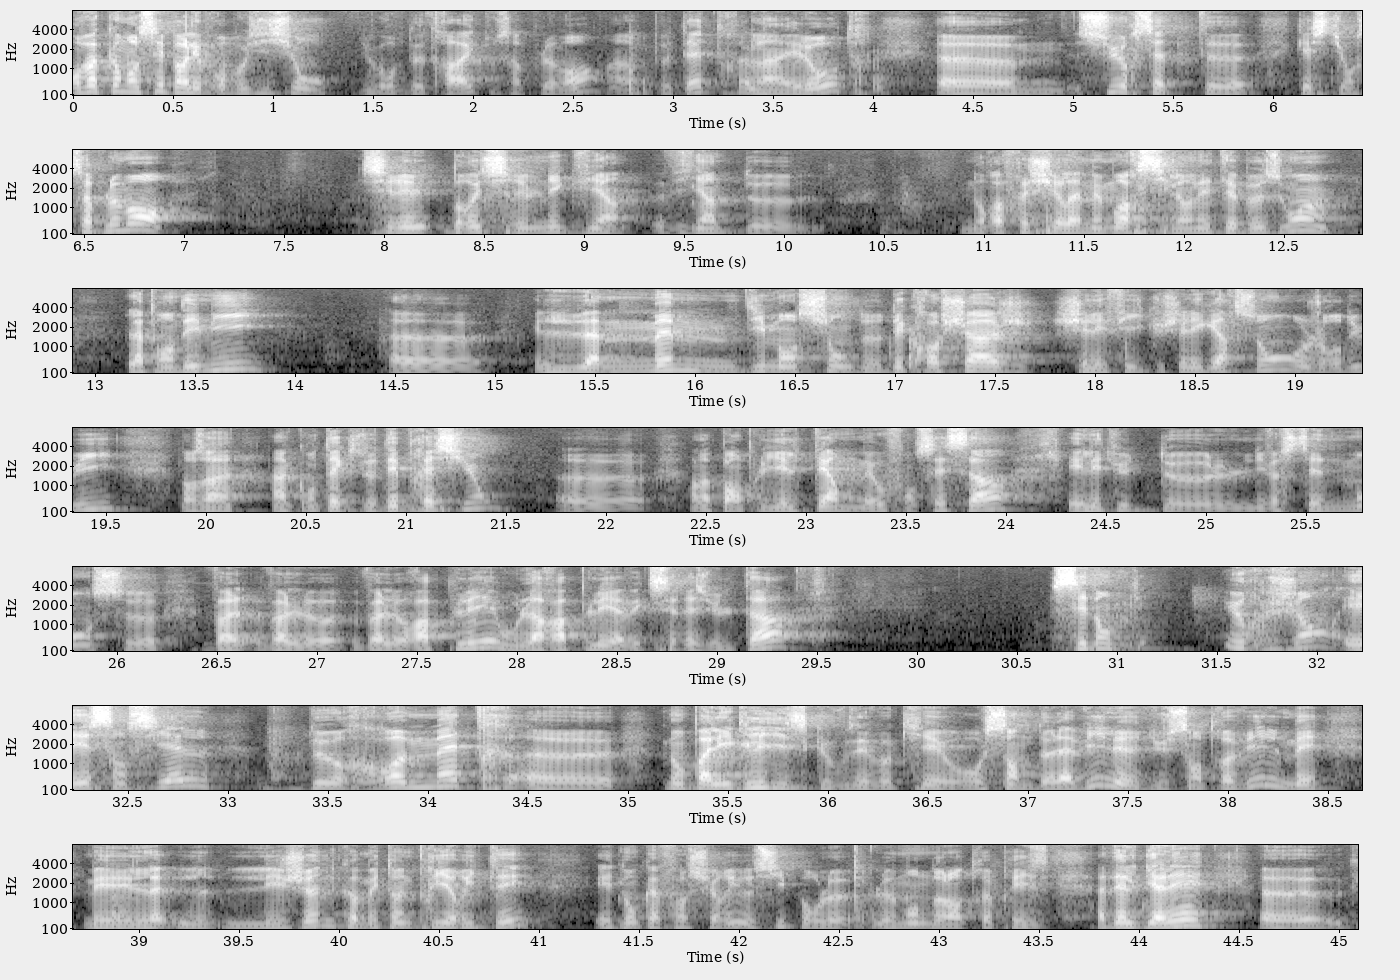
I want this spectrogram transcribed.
On va commencer par les propositions du groupe de travail, tout simplement, hein, peut-être l'un et l'autre, euh, sur cette euh, question. Simplement, Cyril, Boris Cyrulnik vient, vient de nous rafraîchir la mémoire s'il en était besoin. La pandémie, euh, la même dimension de décrochage chez les filles que chez les garçons aujourd'hui, dans un, contexte de dépression. On n'a pas employé le terme, mais au fond c'est ça. Et l'étude de l'université de Mons va, le, va, le, rappeler, ou l'a rappeler avec ses résultats. C'est donc urgent et essentiel de remettre, euh, non pas l'église que vous évoquiez au centre de la ville, du centre-ville, mais, les jeunes comme étant une priorité et donc a fortiori aussi pour le, monde de l'entreprise. Adèle Gallet, euh,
